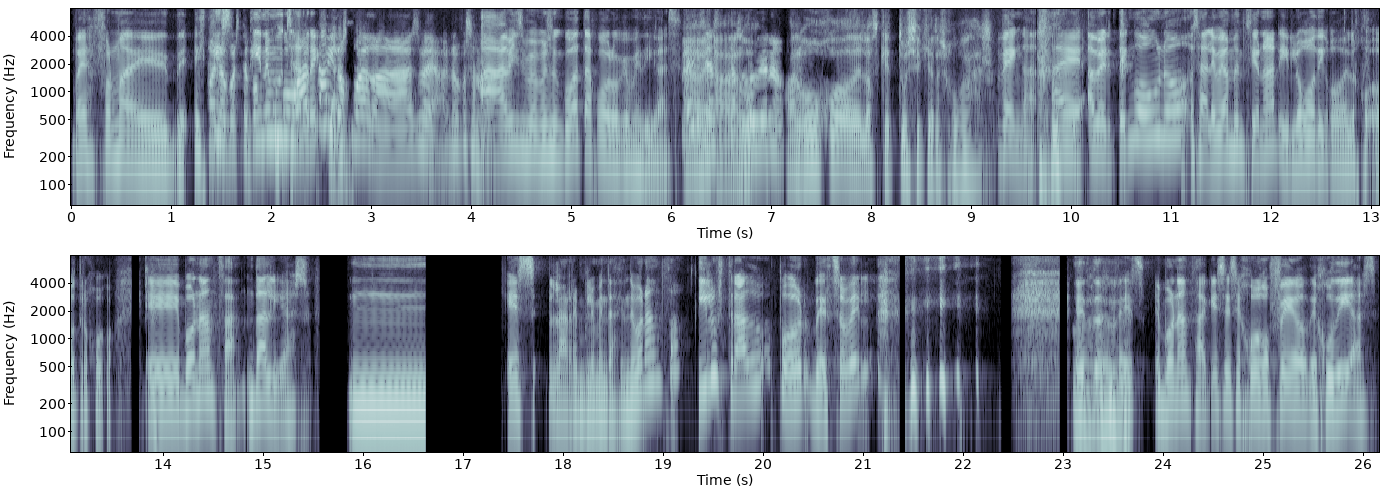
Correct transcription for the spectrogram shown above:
vaya forma de. de- Es Bueno, es- pues te pongo tiene un muchas cubata y lo reglas. juegas. Vea, no pasa nada. A mí si me pones un cubata, juego lo que me digas. ¿Ves? A ver, Ya está, algún, juego de los que tú sí quieres jugar. Venga, eh, a ver, tengo uno, o sea, le voy a mencionar y luego digo el otro juego. Eh, Bonanza, Dalias. Mm, es la reimplementación de Bonanza, ilustrado por Death Sobel. Entonces, Bonanza, que es ese juego feo de judías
